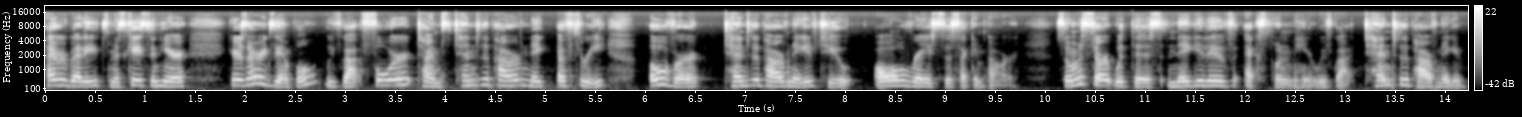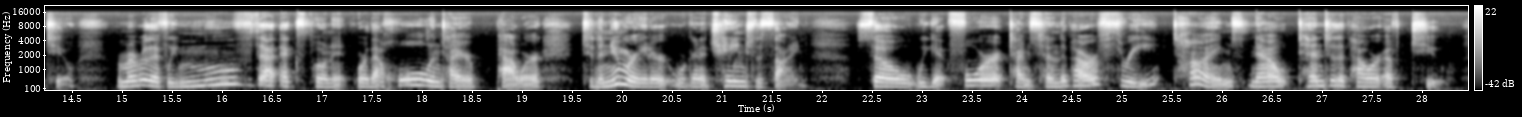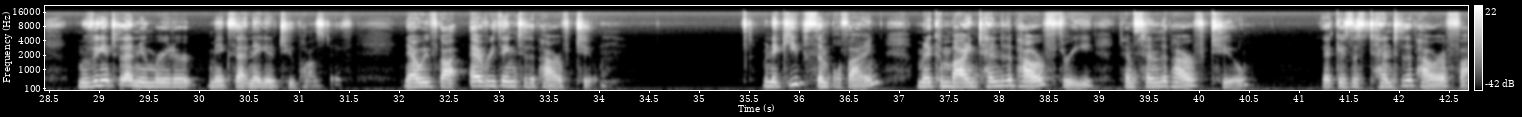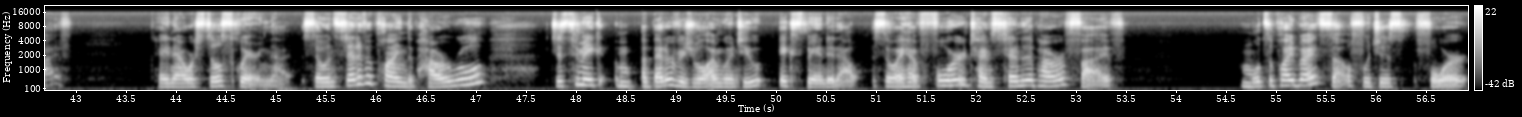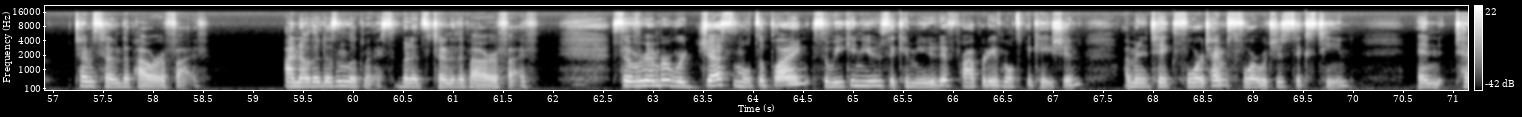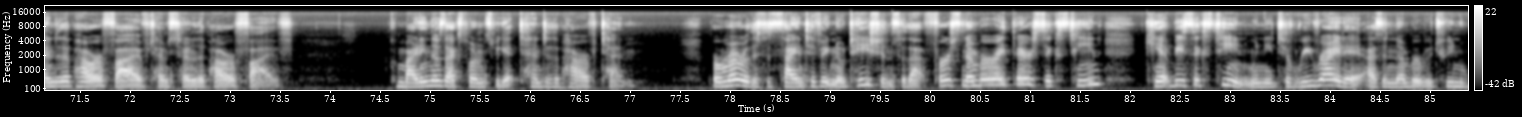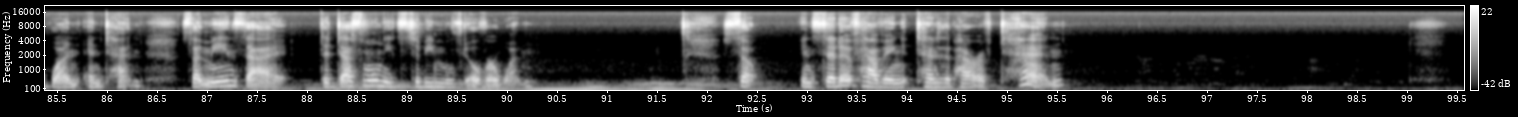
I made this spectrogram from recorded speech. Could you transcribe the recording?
Hi everybody, it's Miss Kayson here. Here's our example. We've got 4 times 10 to the power of, of 3 over 10 to the power of negative 2, all raised to the second power. So I'm going to start with this negative exponent here. We've got 10 to the power of negative 2. Remember that if we move that exponent, or that whole entire power, to the numerator, we're going to change the sign. So we get 4 times 10 to the power of 3 times now 10 to the power of 2. Moving it to that numerator makes that negative 2 positive. Now we've got everything to the power of 2. I'm going to keep simplifying. I'm going to combine 10 to the power of 3 times 10 to the power of 2. That gives us 10 to the power of 5. Okay, now we're still squaring that. So instead of applying the power rule, just to make a better visual, I'm going to expand it out. So I have 4 times 10 to the power of 5 multiplied by itself, which is 4 times 10 to the power of 5. I know that doesn't look nice, but it's 10 to the power of 5. So remember, we're just multiplying, so we can use the commutative property of multiplication. I'm going to take 4 times 4, which is 16, and 10 to the power of 5 times 10 to the power of 5. Combining those exponents, we get 10 to the power of 10. But remember, this is scientific notation, so that first number right there, 16, can't be 16. We need to rewrite it as a number between 1 and 10. So that means that the decimal needs to be moved over 1. So instead of having 10 to the power of 10,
